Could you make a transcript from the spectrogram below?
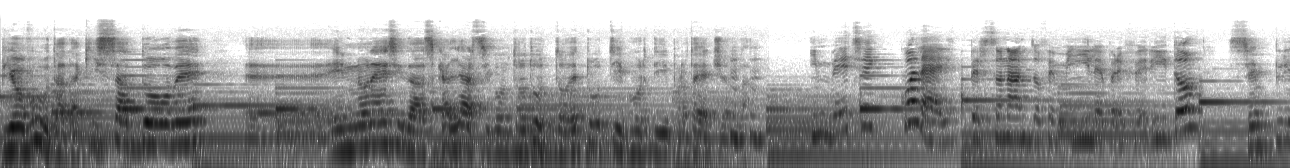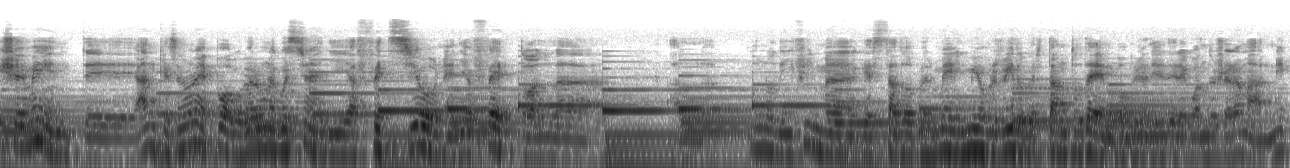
piovuta da chissà dove eh, e non esita a scagliarsi contro tutto e tutti pur di proteggerla. Invece, qual è il personaggio femminile preferito? Semplicemente, anche se non è poco, per una questione di affezione, di affetto al, al uno dei film che è stato per me il mio preferito per tanto tempo, prima di vedere quando c'era Marni,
